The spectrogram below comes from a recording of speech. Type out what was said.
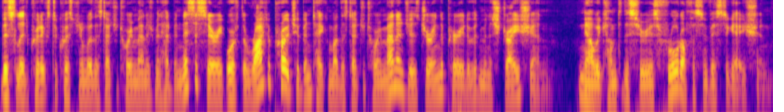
This led critics to question whether statutory management had been necessary or if the right approach had been taken by the statutory managers during the period of administration. Now we come to the Serious Fraud Office investigation.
